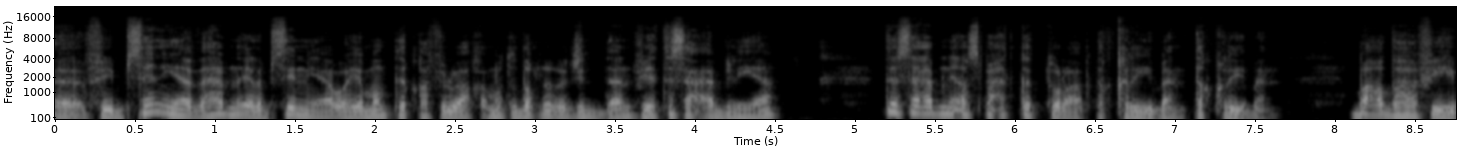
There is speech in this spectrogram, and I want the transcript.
آه، في بسنيا ذهبنا إلى بسنيا وهي منطقة في الواقع متضررة جدا فيها تسع أبنية. تسع ابنيه أصبحت كالتراب تقريبا تقريبا. بعضها فيه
